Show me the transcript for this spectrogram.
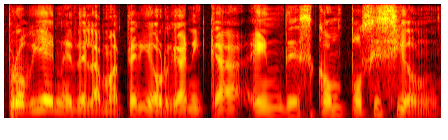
proviene de la materia orgánica en descomposición.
